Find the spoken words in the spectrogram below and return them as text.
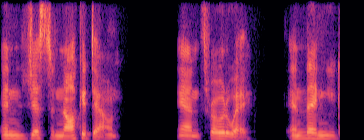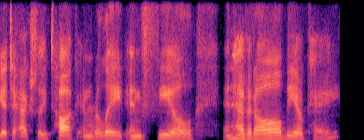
and just to knock it down and throw it away and then you get to actually talk and relate and feel and have it all be okay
